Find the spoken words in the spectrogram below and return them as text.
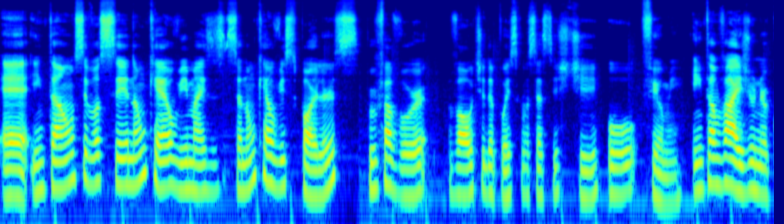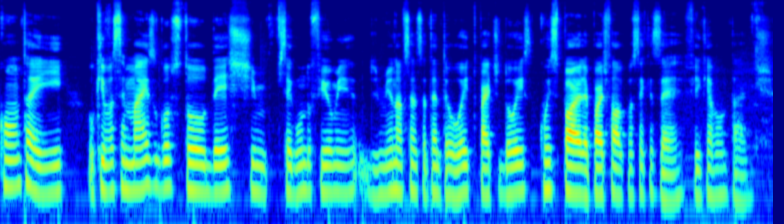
É, então, se você não quer ouvir mais, se não quer ouvir spoilers, por favor, volte depois que você assistir o filme. Então vai, Júnior, conta aí o que você mais gostou deste segundo filme de 1978, parte 2, com spoiler, pode falar o que você quiser, fique à vontade.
